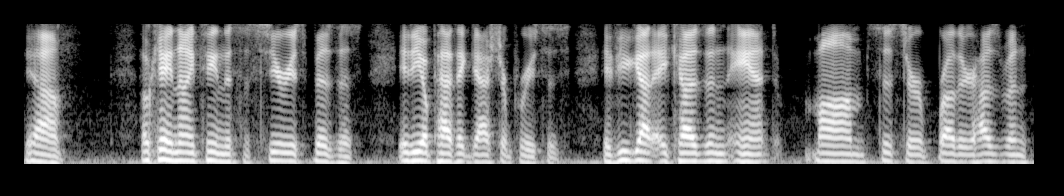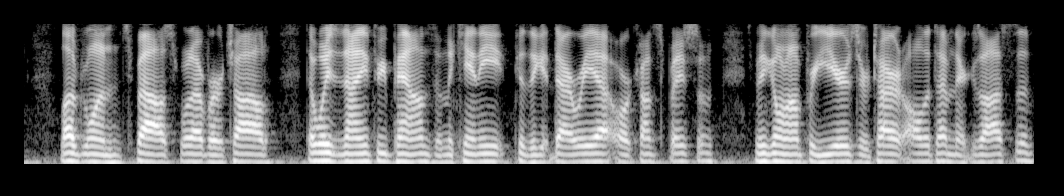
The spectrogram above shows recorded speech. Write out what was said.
yeah. Okay, 19. This is serious business. Idiopathic gastroparesis. If you got a cousin, aunt, mom, sister, brother, husband, loved one, spouse, whatever, child that weighs 93 pounds and they can't eat because they get diarrhea or constipation, it's been going on for years. They're tired all the time. They're exhausted.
